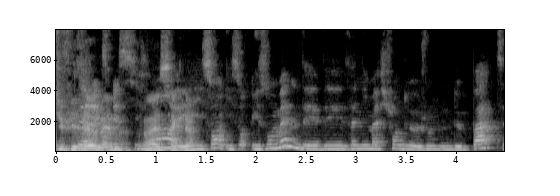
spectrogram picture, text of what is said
et clair. ils ont, ils, ont, ils ont même des, des animations de, de pattes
